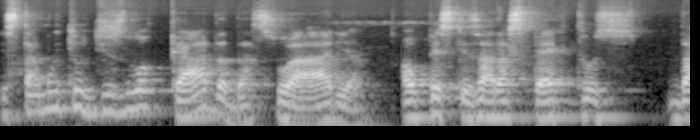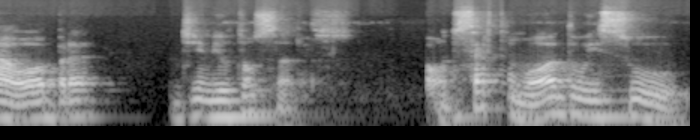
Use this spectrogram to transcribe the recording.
está muito deslocada da sua área ao pesquisar aspectos da obra de Milton Santos. Bom, de certo modo, isso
